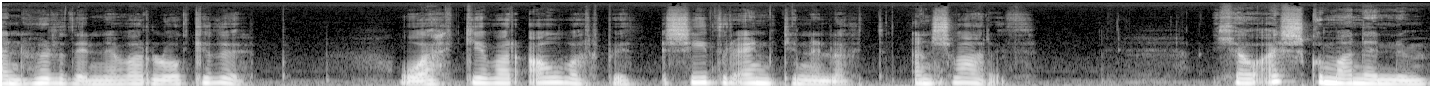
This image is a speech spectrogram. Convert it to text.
en hurðinni var lokið upp og ekki var ávarpið síður einkennilegt en svarið. Hjá æskumanninum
